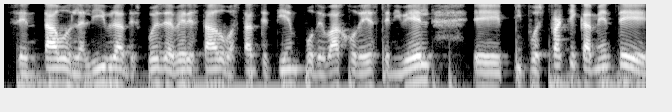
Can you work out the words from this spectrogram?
centavos la libra después de haber estado bastante tiempo debajo de este nivel eh, y pues prácticamente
